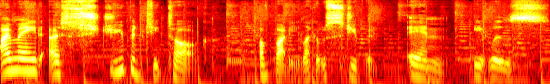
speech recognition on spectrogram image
I made a stupid TikTok of Buddy. Like, it was stupid. And it was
